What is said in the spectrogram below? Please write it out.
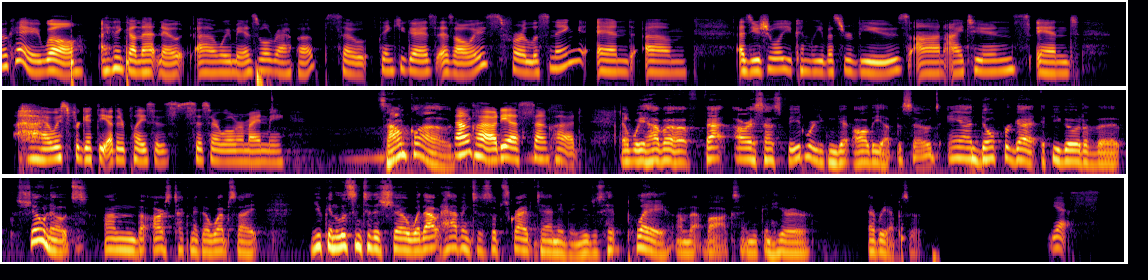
Okay, well, I think on that note, um, we may as well wrap up. So, thank you guys, as always, for listening. And um, as usual, you can leave us reviews on iTunes. And I always forget the other places. Cesar will remind me. SoundCloud. SoundCloud, yes, SoundCloud. And we have a fat RSS feed where you can get all the episodes. And don't forget, if you go to the show notes on the Ars Technica website, you can listen to the show without having to subscribe to anything. You just hit play on that box and you can hear every episode. Yes.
